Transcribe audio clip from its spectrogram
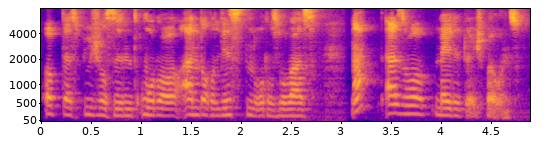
Ob das Bücher sind oder andere Listen oder sowas. Na, also meldet euch bei uns.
